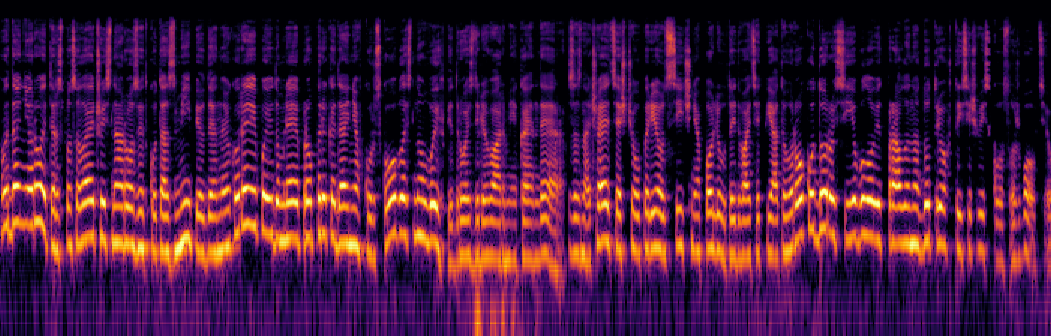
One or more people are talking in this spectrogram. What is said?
Видання Reuters, посилаючись на розвідку та ЗМІ Південної Кореї, повідомляє про перекидання в Курську область нових підрозділів армії КНДР. Зазначається, що у період січня по лютий 25-го року до Росії було відправлено до трьох тисяч військовослужбовців.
